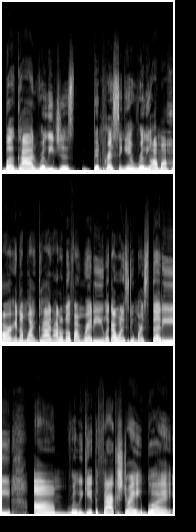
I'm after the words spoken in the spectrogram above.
but God really just been pressing it really on my heart and I'm like, God, I don't know if I'm ready. Like I wanted to do more study, um really get the facts straight, but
